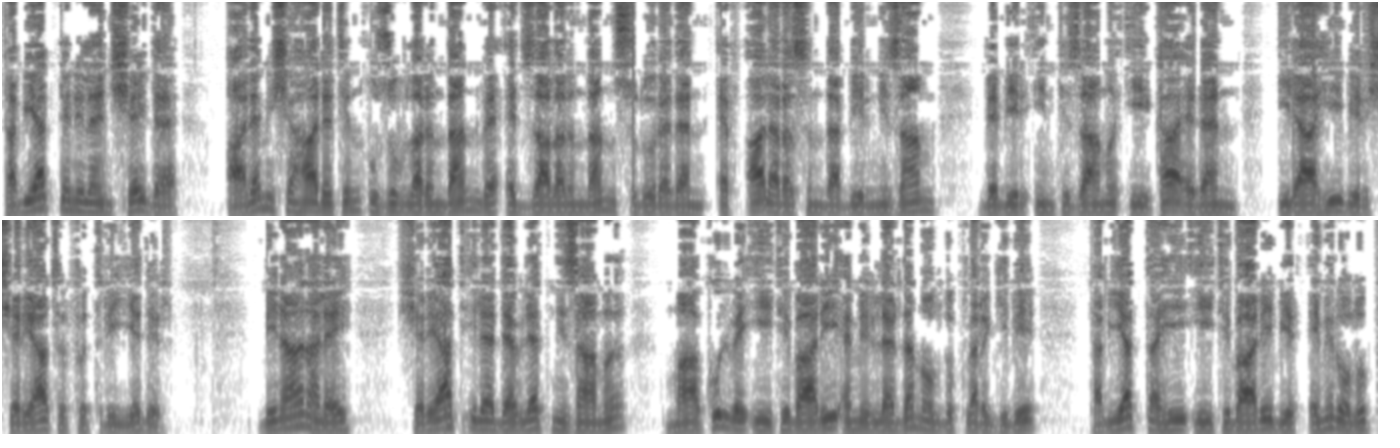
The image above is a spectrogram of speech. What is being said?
tabiat denilen şey de, alemi şehadetin uzuvlarından ve eczalarından sudur eden ef'al arasında bir nizam ve bir intizamı ika eden ilahi bir şeriat-ı fıtriyedir. Binaenaleyh, şeriat ile devlet nizamı, makul ve itibari emirlerden oldukları gibi, tabiat dahi itibari bir emir olup,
